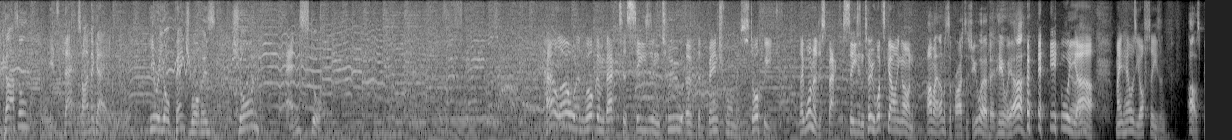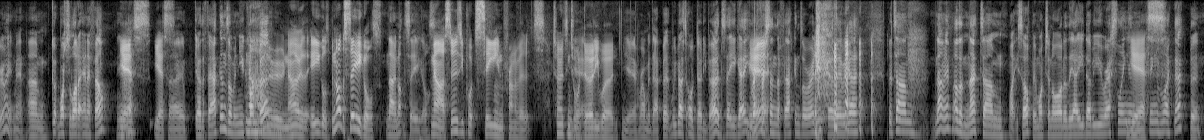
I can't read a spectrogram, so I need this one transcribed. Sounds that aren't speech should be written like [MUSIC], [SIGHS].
Newcastle, it's that time again. Here are your bench warmers, Sean and Storky. Hello and welcome back to season two of the Benchwarmers. Storky, they wanted us back for season two. What's going on? Oh, mate, I'm as surprised as you were, but here we are. [LAUGHS] Here we Yeah. are. Mate, how was the off season? Oh, it's brilliant, man. Um, got watched a lot of NFL. you know. Yes, yes. So go the Falcons. I'm a new convert. no, no, the Eagles, but not the Seagulls. No, not the Seagulls. No, as soon as you put C in front of it, it turns into Yeah. a dirty word. Yeah, wrong with that. But we both oh, dirty birds. There you go. You're Yeah. referencing the Falcons already. So there we go. [LAUGHS] But um, no, man. Other than that, um, like yourself, been watching a lot of the AEW wrestling and Yes. things like that. But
